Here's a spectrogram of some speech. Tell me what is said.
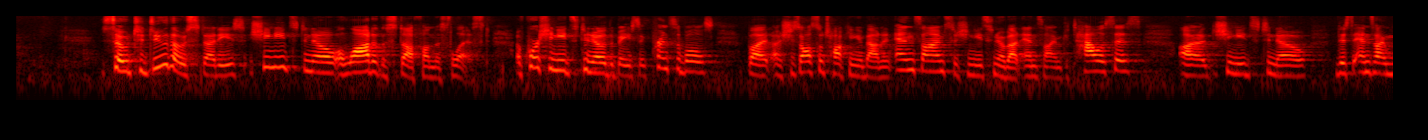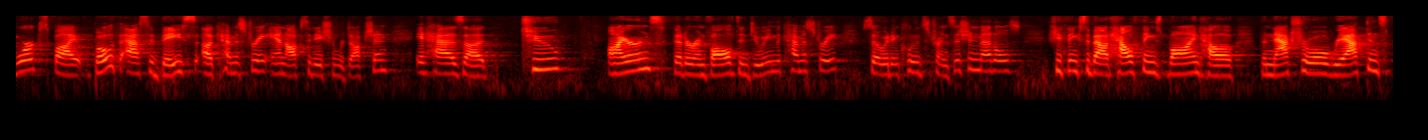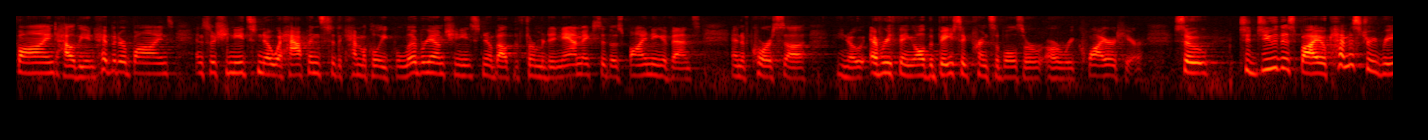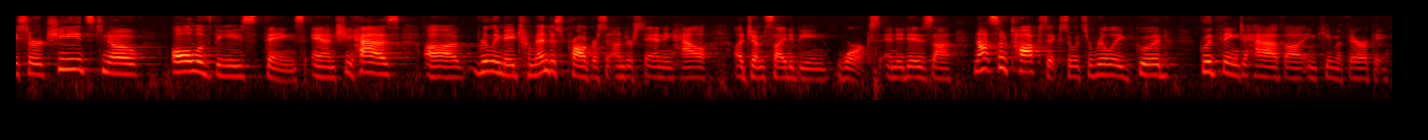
So to do those studies, she needs to know a lot of the stuff on this list. Of course, she needs to know the basic principles, but uh, she's also talking about an enzyme, so she needs to know about enzyme catalysis. Uh, she needs to know this enzyme works by both acid-base uh, chemistry and oxidation reduction. It has uh, two irons that are involved in doing the chemistry, so it includes transition metals. She thinks about how things bind, how the natural reactants bind, how the inhibitor binds, and so she needs to know what happens to the chemical equilibrium. She needs to know about the thermodynamics of those binding events, and of course, uh, you know, everything, all the basic principles are, are required here. So to do this biochemistry research, she needs to know all of these things. And she has uh, really made tremendous progress in understanding how uh, gemcitabine works. And it is uh, not so toxic, so it's a really good, good thing to have uh, in chemotherapy.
